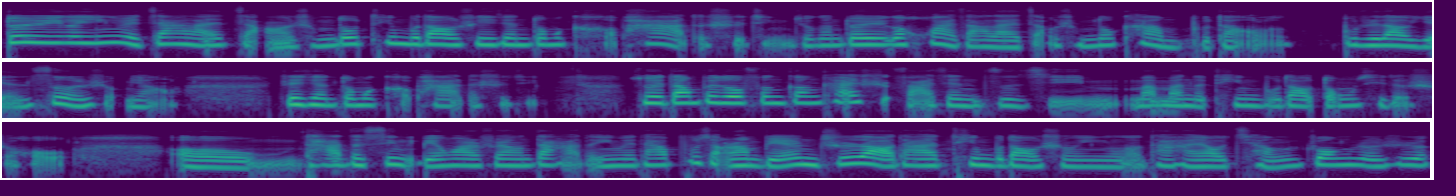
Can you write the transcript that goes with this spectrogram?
对于一个音乐家来讲，什么都听不到是一件多么可怕的事情，就跟对于一个画家来讲，什么都看不到了。不知道颜色是什么样了，这件多么可怕的事情！所以，当贝多芬刚开始发现自己慢慢的听不到东西的时候，呃，他的心理变化是非常大的，因为他不想让别人知道他听不到声音了，他还要强装着是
